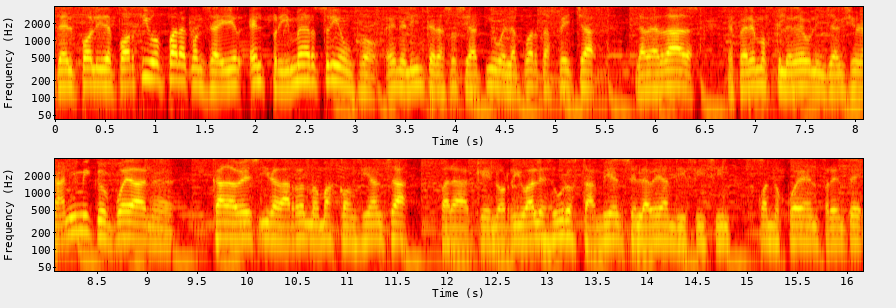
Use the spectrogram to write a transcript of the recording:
del Polideportivo para conseguir el primer triunfo en el Inter Asociativo en la cuarta fecha. La verdad, esperemos que le dé una inyección anímica y puedan eh, cada vez ir agarrando más confianza para que los rivales duros también se la vean difícil cuando jueguen frente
